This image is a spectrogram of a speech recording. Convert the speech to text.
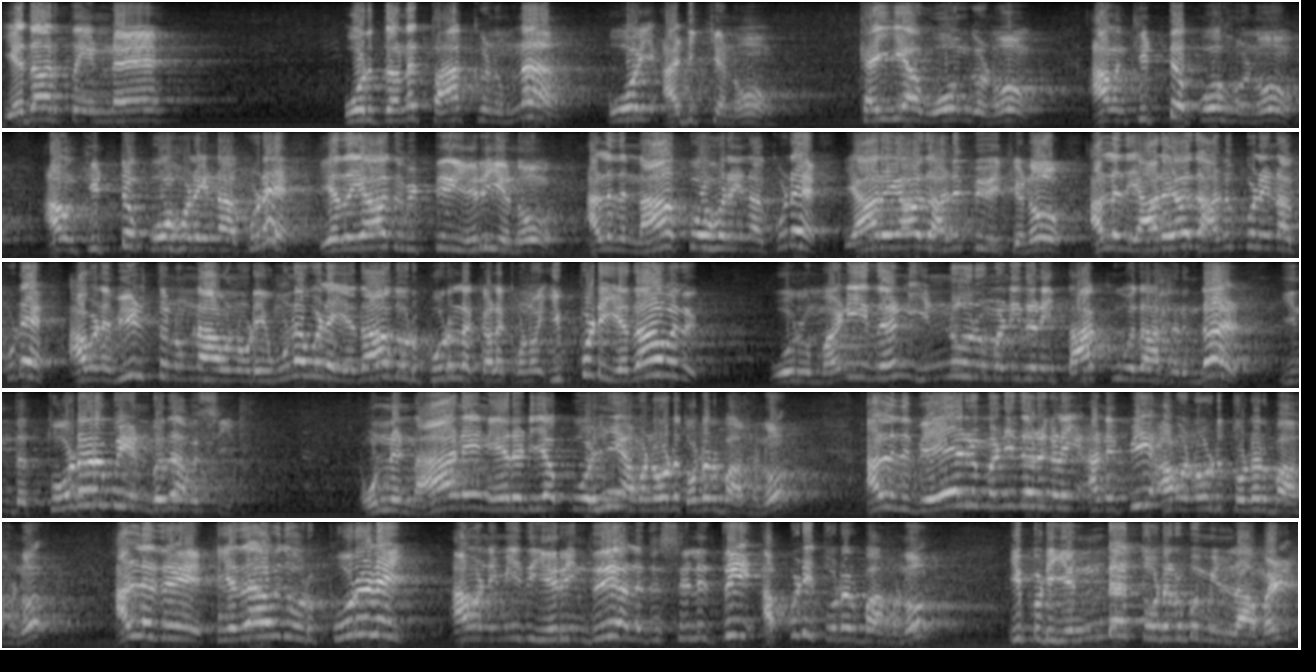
யதார்த்தம் என்ன? ஒருத்தனை தாக்கணும்னா போய் அடிக்கணும் கையா ஓங்கணும் அவன் கிட்ட போகணும். அவன் கிட்ட போகலைன்னா கூட எதையாவது விட்டு எரியணும். அல்லது நான் போகலைன்னா கூட யாரையாவது அனுப்பி வைக்கணும். அல்லது யாரையாவது அனுப்பலைன்னா கூட அவனை வீழ்த்தணும்னா அவனுடைய உணவுல ஏதாவது ஒரு பொருளை கலக்கணும். இப்படி ஏதாவது ஒரு மனிதன் இன்னொரு மனிதனை தாக்குவதாக இருந்தால் இந்த தொடர்பு என்பது அவசியம். ஒன்று நானே நேரடியாக போய் அவனோட தொடர்பாகணும் அல்லது வேறு மனிதர்களை அனுப்பி அவனோடு தொடர்பாகணும் அல்லது ஏதாவது ஒரு பொருளை அவன் மீது எரிந்து அல்லது செலுத்தி அப்படி தொடர்பாகணும். இப்படி எந்த தொடர்பும் இல்லாமல்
